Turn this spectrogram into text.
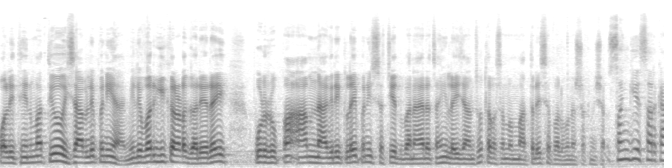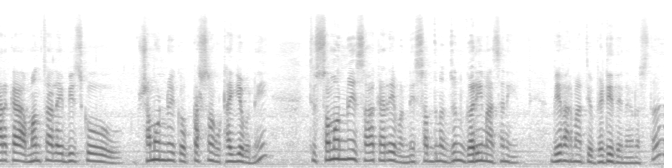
पोलिथिनमा त्यो हिसाबले पनि हामीले वर्गीकरण गरेरै पूर्ण रूपमा आम नागरिकलाई पनि सचेत बनाएर चाहिँ लैजान्छौँ। तबसम्म मात्रै सफल हुन सक्ने सक्छ सङ्घीय सरकारका मन्त्रालय बिचको समन्वयको प्रश्न उठाइयो भने त्यो समन्वय सहकार्य भन्ने शब्दमा जुन गरिमा छ नि व्यवहारमा त्यो भेटिँदैन हेर्नुहोस् त।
